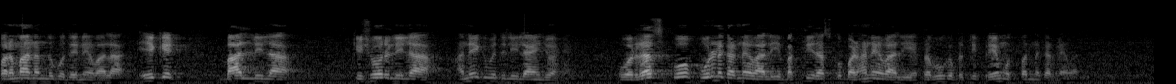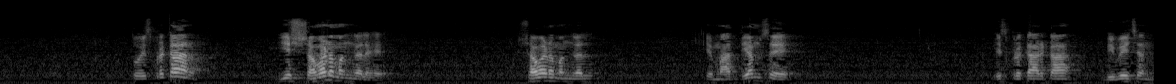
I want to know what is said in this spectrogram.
परमानंद को देने वाला एक एक बाल लीला, किशोर लीला अनेक विध लीलाएँ जो हैं, वो रस को पूर्ण करने वाली है भक्ति रस को बढ़ाने वाली है, प्रभु के प्रति प्रेम उत्पन्न करने वाली है। तो इस प्रकार ये श्रवण मंगल है। श्रवण मंगल के माध्यम से इस प्रकार का विवेचन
